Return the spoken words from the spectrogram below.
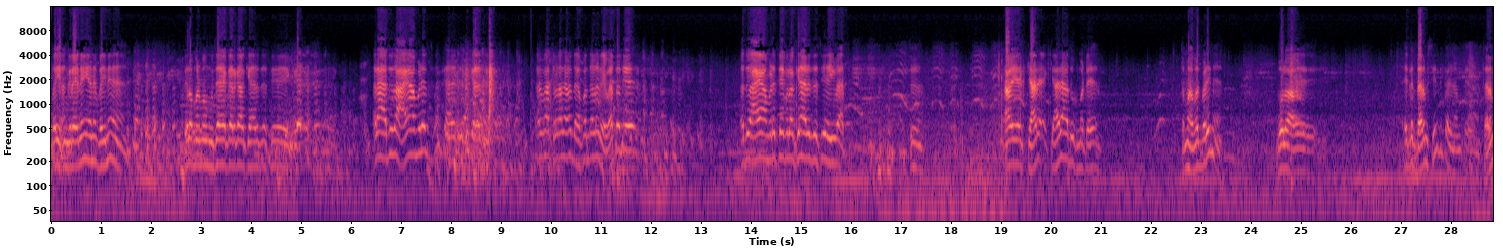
ભાઈ હંગરે નહીં અને ભાઈ ને પેલો મનમાં મુજાયા કર ક્યારે જશે? અરે આજુ તો આયા હમણે ક્યારે જશે, ક્યારે અરે થોડા દાડો, દસ પંદર દાડો રહેવા તો દે. હજુ આયા હમણે તે પેલો ક્યારે જશે એ વાત. હવે ક્યારે ક્યારે આ દુઃખ મટે? તમે સમજ પડી ને? બોલો હવે. એટલે ધર્મ સિદ્ધ પરિણામ ધર્મ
